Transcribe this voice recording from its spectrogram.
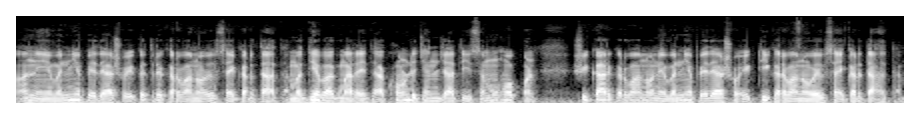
અને વન્ય પેદાશો એકત્ર કરવાનો વ્યવસાય કરતા હતા. મધ્ય ભાગમાં રહેતા ખોંડ જનજાતિ સમૂહો પણ શિકાર કરવાનો અને વન્ય પેદાશો એકઠી કરવાનો વ્યવસાય કરતા હતા.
